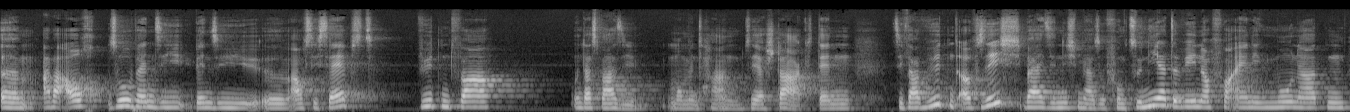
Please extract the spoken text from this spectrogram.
ähm, aber auch so, wenn sie, wenn sie äh, auf sich selbst wütend war. Und das war sie momentan sehr stark, denn sie war wütend auf sich, weil sie nicht mehr so funktionierte wie noch vor einigen Monaten.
